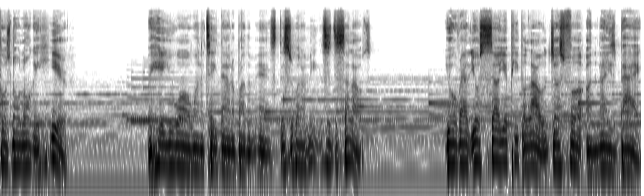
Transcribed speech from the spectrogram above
people's no longer here. But here you all want to take down a brother man's. This is what I mean. This is the sellouts. You'll rather you'll sell your people out just for a nice bag.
